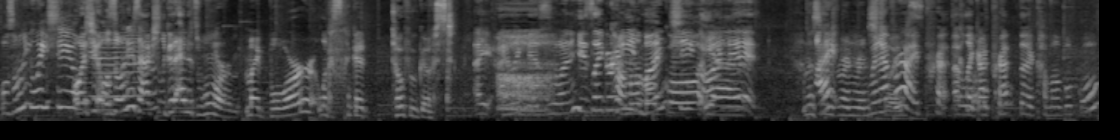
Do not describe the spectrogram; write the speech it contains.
Ozoni oishii. oh ozoni is actually good and it's warm my boar looks like a tofu ghost I, I like this one. He's like already munching on yeah. it. This I, is Rinrin's whenever choice. I prep, uh, like I prep the kamaboko,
